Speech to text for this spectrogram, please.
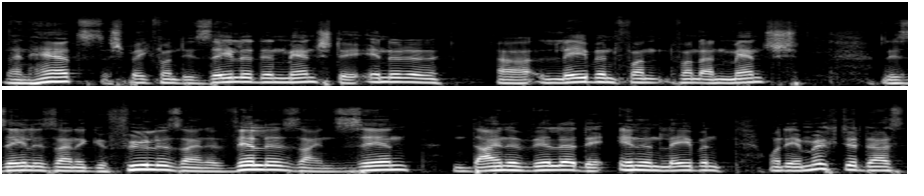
Dein Herz, das spricht von der Seele, den Mensch, der innere äh, Leben von, von einem Mensch. Die Seele, seine Gefühle, seine Wille, sein Sinn, deine Wille, der Innenleben. Und er möchte, dass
